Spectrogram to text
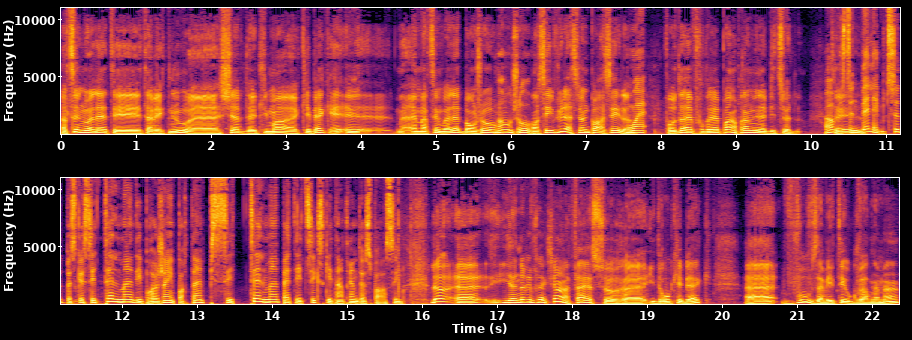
Martine Ouellette est avec nous, euh, chef de Climat euh, Québec. Euh, Martine Ouellette, bonjour. Bonjour. On s'est vu la semaine passée. Là. Ouais. Faudrait, faudrait pas en prendre une habitude. Ah, mais c'est une belle habitude parce que c'est tellement des projets importants, puis c'est tellement pathétique ce qui est en train de se passer. Là, il y a une réflexion à faire sur Hydro-Québec. Euh, vous, vous avez été au gouvernement,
